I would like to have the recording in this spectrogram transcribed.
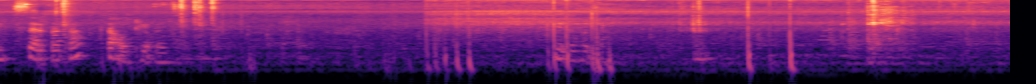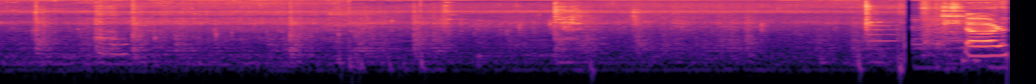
एकसारखा आता टाव ठेवायचा हे बघा, हे बघा. तर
